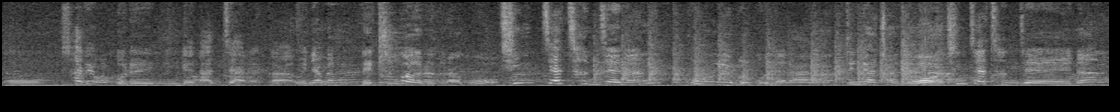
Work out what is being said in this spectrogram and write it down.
어, 사립을 보내는 게 낫지 않을까. 왜냐면 내 친구가 그러더라고. 진짜 천재는 공립을 보내라. 진짜 천재. 어, 진짜 천재는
